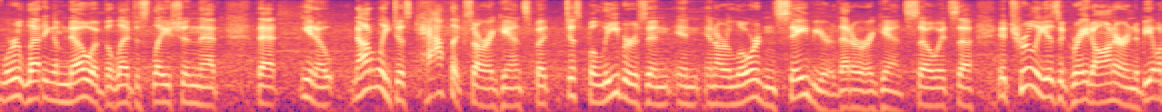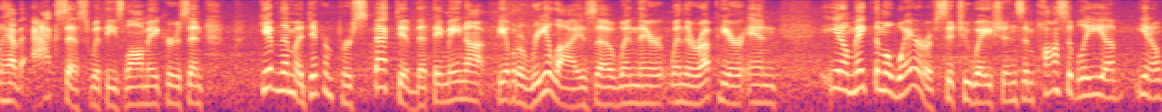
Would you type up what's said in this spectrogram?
we're letting them know of the legislation that that you know not only just Catholics are against, but just believers in in, in our Lord and Savior that are against. So it's a it truly is a great honor, and to be able to have access with these lawmakers and give them a different perspective that they may not be able to realize uh, when they're when they're up here and you know make them aware of situations and possibly uh, you know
